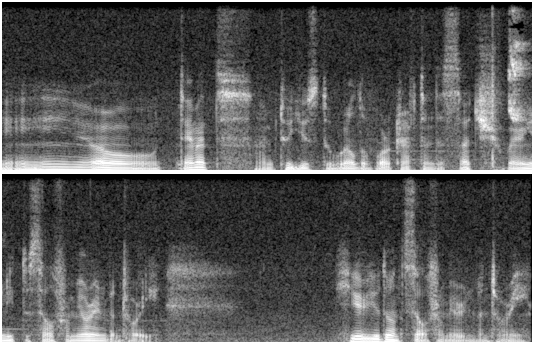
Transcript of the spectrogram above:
Okay, oh damn it, I'm too used to World of Warcraft and as such, where you need to sell from your inventory. Here you don't sell from your inventory,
